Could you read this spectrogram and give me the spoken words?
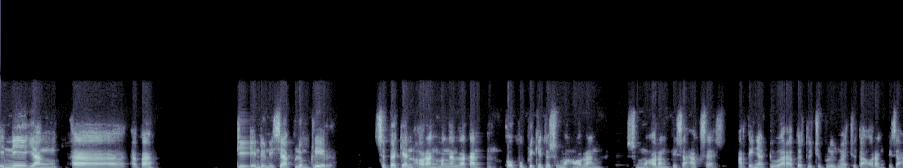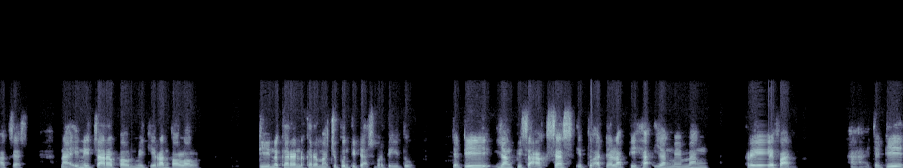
ini yang uh, apa di Indonesia belum clear. Sebagian orang mengatakan, oh publik itu semua orang, semua orang bisa akses. Artinya 275 juta orang bisa akses. Nah, ini cara pemikiran tolol. Di negara-negara maju pun tidak seperti itu. Jadi yang bisa akses itu adalah pihak yang memang relevan. Nah, jadi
